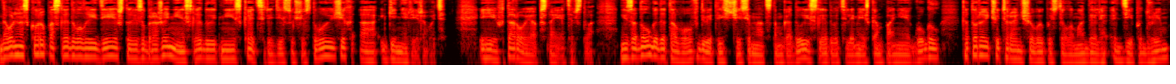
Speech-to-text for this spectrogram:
Довольно скоро последовала идея, что изображение следует не искать среди существующих, а генерировать. И второе обстоятельство. Незадолго до того, в 2017 году, исследователями из компании Google, которая чуть раньше выпустила модель Deep Dream,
